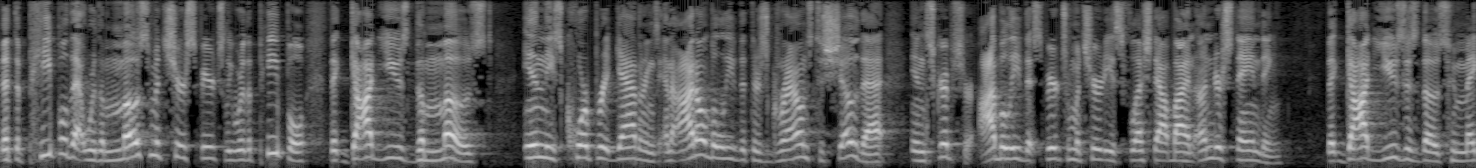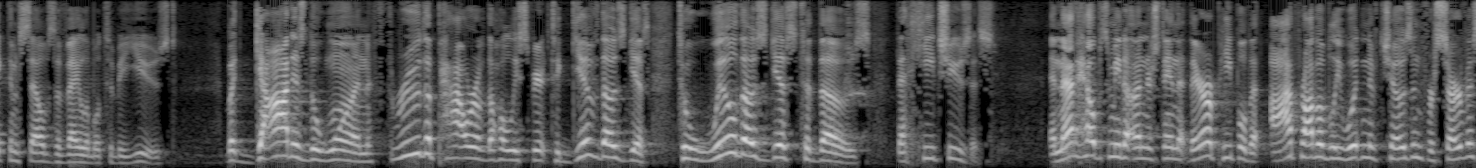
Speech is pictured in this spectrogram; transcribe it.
That the people that were the most mature spiritually were the people that God used the most in these corporate gatherings. And I don't believe that there's grounds to show that in Scripture. I believe that spiritual maturity is fleshed out by an understanding that God uses those who make themselves available to be used. But God is the one, through the power of the Holy Spirit, to give those gifts, to will those gifts to those that He chooses. And that helps me to understand that there are people that I probably wouldn't have chosen for service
